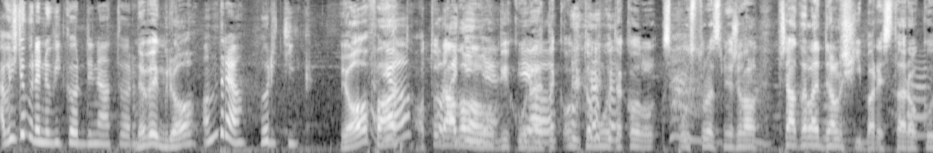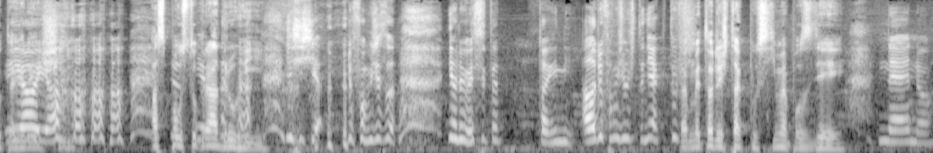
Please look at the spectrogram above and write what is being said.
A víš, kdo bude nový koordinátor? Nevím kdo. Ondra Hortík. Jo, fakt? Jo, a to dávalo Adině, logiku, jo. ne? Tak on k tomu jako spoustu let směřoval. Přátelé, další barista roku tehdejší. Jo, jo. A spoustukrát druhý. Ježiš, já doufám, že se... Já nevím, jestli to tajný, ale doufám, že už to nějak tuší. Tak my to když tak pustíme později. Ne, no.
